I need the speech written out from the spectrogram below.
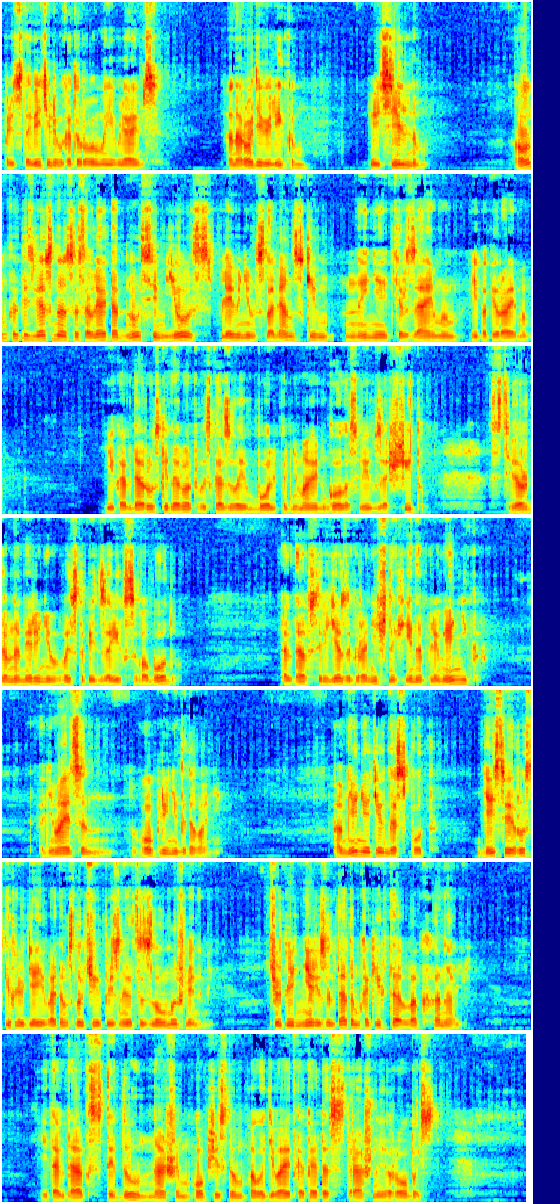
представителем которого мы являемся, о народе великом и сильном. Он, как известно, составляет одну семью с племенем славянским, ныне терзаемым и попираемым. И когда русский народ, высказывая боль, поднимает голос в их защиту, с твердым намерением выступить за их свободу, тогда в среде заграничных иноплеменников поднимается вопли негодования. По мнению этих господ, действия русских людей в этом случае признаются злоумышленными, чуть ли не результатом каких-то вакханалий. И тогда к стыду нашим обществом овладевает какая-то страшная робость.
